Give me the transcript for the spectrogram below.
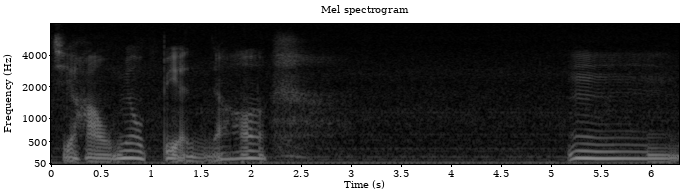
几号，我没有变。然后。嗯，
